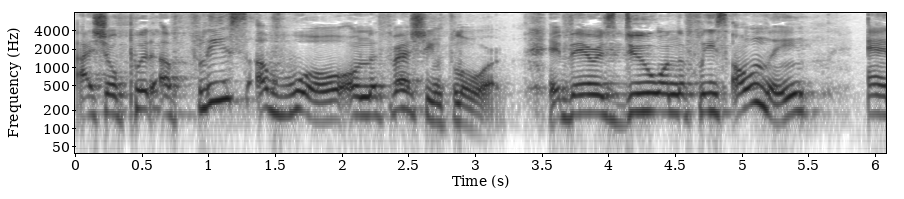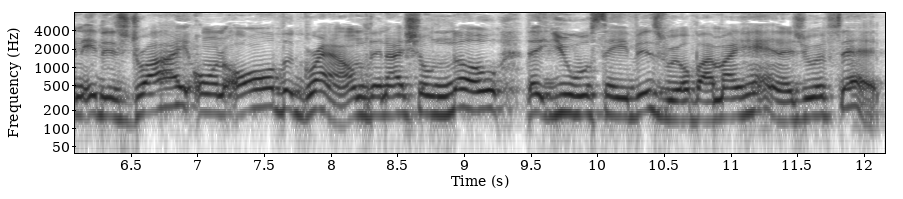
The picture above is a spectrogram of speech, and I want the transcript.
I shall put a fleece of wool on the threshing floor. If there is dew on the fleece only, and it is dry on all the ground, then I shall know that you will save Israel by my hand, as you have said.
